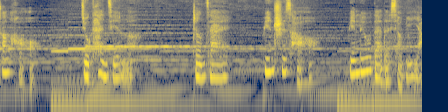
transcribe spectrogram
刚好就看见了正在边吃草边溜达的小绵羊。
